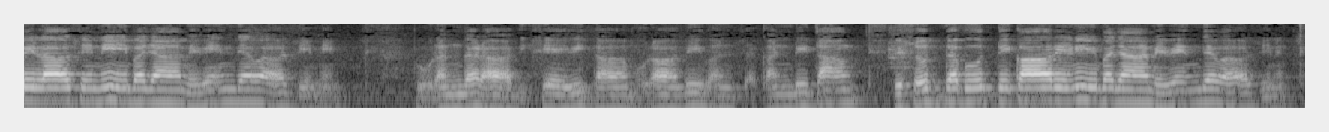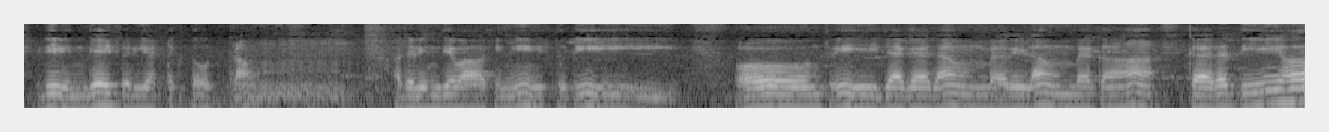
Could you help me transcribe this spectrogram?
विलासिनी भजामि विन्ध्यवासिनीं पुरन्दरादिसेविता मुरादिवंशखण्डितां विशुद्धबुद्धिकारिणी भजामि विन्ध्यवासिनीं विन्ध्येश्वरी अष्टस्तोत्रम् अथ विन्ध्यवासिनी स्तुति ॐ श्री जगदम्ब विलम्ब कहाँ करती हो।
